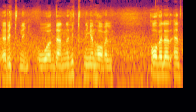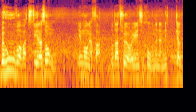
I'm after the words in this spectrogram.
eh, riktning? Och den riktningen har väl, har väl ett behov av att styras om i många fall. Och där tror jag organisationen är nyckel.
